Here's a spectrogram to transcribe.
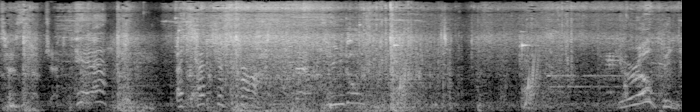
Test subject. A touch of frost. That tingle? You're open.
